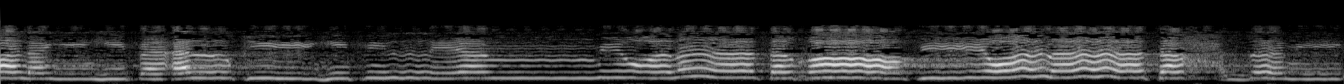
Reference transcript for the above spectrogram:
عليه فألقيه في اليم ولا تخافي ولا تحزني.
